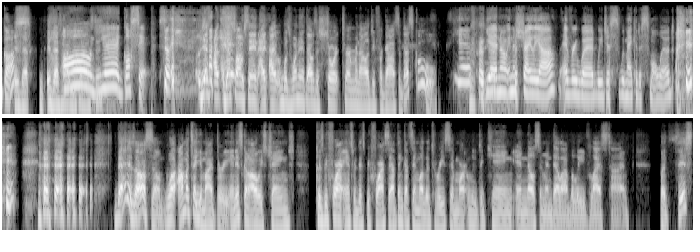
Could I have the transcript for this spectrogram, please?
Goss. Is that is that how oh, yeah, gossip. So oh, yes, I, that's what I'm saying. I, I was wondering if that was a short terminology for gossip. That's cool. Yeah, yeah. No, in Australia, every word we just we make it a small word. that is awesome. Well, I'm gonna tell you my three, and it's gonna always change because before I answered this, before I said, I think I said Mother Teresa, Martin Luther King, and Nelson Mandela, I believe, last time. But this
